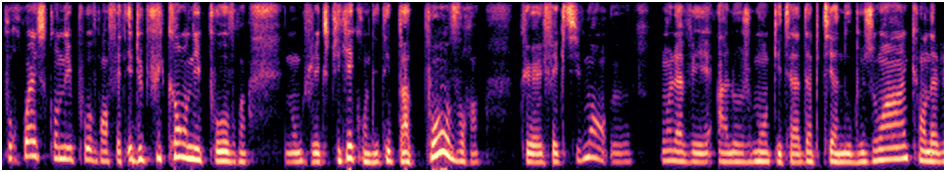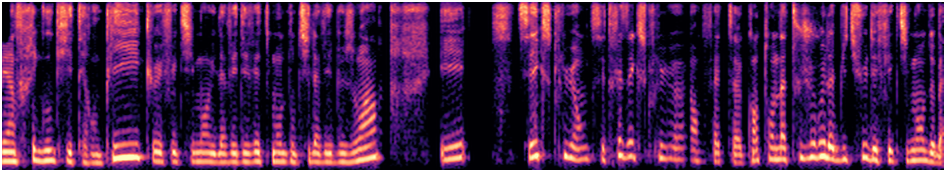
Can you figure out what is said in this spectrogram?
pourquoi est-ce qu'on est pauvre en fait? Et depuis quand on est pauvre? Donc je lui ai expliqué qu'on n'était pas pauvre, que effectivement euh, on avait un logement qui était adapté à nos besoins, qu'on avait un frigo qui était rempli, que effectivement il avait des vêtements dont il avait besoin et c'est excluant, c'est très excluant en fait. Quand on a toujours eu l'habitude effectivement de, ben,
